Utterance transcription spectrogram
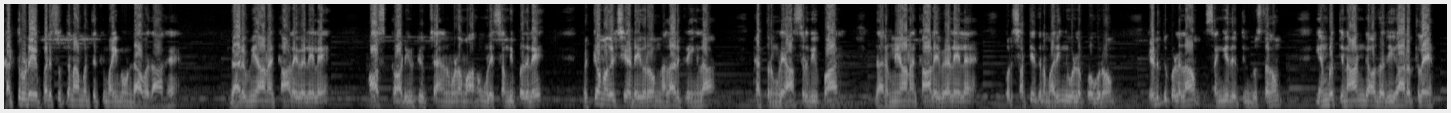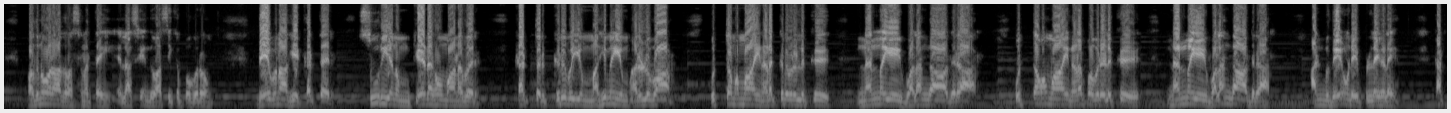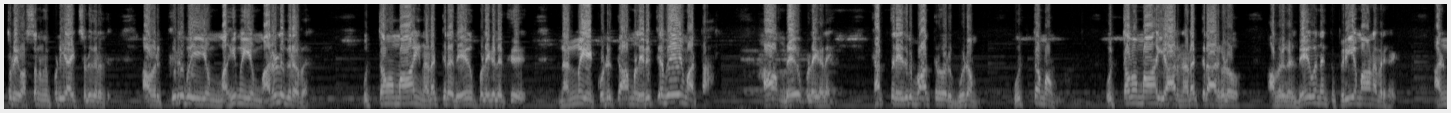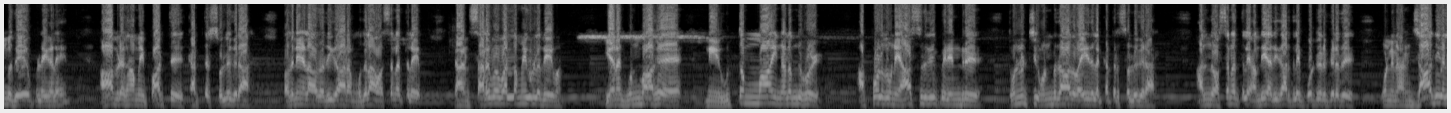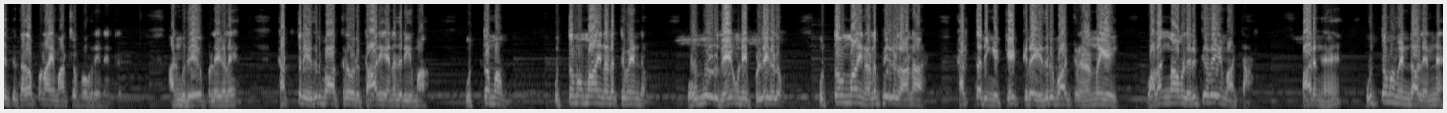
கர்த்தருடைய பரிசுத்த நாமத்துக்கு மகிமை உண்டாவதாக. இந்த அருமையான காலை வேளையிலே ஆஸ்காட் யூடியூப் சேனல் மூலமாக உங்களை சந்திப்பதிலே மிக்க மகிழ்ச்சி அடைகிறோம். நல்லா இருக்கிறீங்களா? கர்த்தர் உங்களை ஆசிர்வதிப்பார். இந்த அருமையான காலை வேளையில ஒரு சத்தியத்தை நம்ம அறிந்து கொள்ள போகிறோம். எடுத்துக்கொள்ளலாம் சங்கீதத்தின் புஸ்தகம் எண்பத்தி நான்காவது அதிகாரத்துல பதினோராவது வசனத்தை எல்லாம் சேர்ந்து வாசிக்க போகிறோம். தேவனாகிய கர்த்தர் சூரியனும் கேடகமுமானவர். கர்த்தர் கிருபையும் மகிமையும் அருளுவார். உத்தமமாய் நடக்கிறவர்களுக்கு நன்மையை வழங்காதிரார். உத்தமமாய் நடப்பவர்களுக்கு நன்மையை வழங்காதிரார். அன்பு தேவனுடைய பிள்ளைகளே கத்துடைய வசனம் எப்படியாய் சொல்கிறது அவர் கிருபையும் மகிமையும் அருளுகிறவர். உத்தமமாய் நடக்கிற தேவ பிள்ளைகளுக்கு நன்மையை கொடுக்காமல் இருக்கவே மாட்டார். ஆம் தேவ பிள்ளைகளே கர்த்தர் எதிர்பார்க்கிற ஒரு குணம் உத்தமம். உத்தமமாய் யார் நடக்கிறார்களோ அவர்கள் தேவனுக்கு பிரியமானவர்கள். அன்பு தேவ பிள்ளைகளே ஆபிரகாமை பார்த்து கர்த்தர் சொல்லுகிறார் பதினேழாவது அதிகாரம் முதலாம் வசனத்திலே நான் சர்வ வல்லமை உள்ள தேவன். எனக்கு முன்பாக நீ உத்தமாய் நடந்து கொள். அப்பொழுது உன்னை ஆசீர்வதிப்பேன் என்று தொண்ணூற்றி ஒன்பதாவது வயதுல கத்தர் சொல்லுகிறார். அந்த வசனத்திலே அதே அதிகாரத்திலே போட்டிருக்கிறது உன்னை நான் ஜாதிகளுக்கு தகப்பனாய் மாற்றப் போகிறேன் என்று. அன்பு தேவ பிள்ளைகளே கத்தர் எதிர்பார்க்கிற ஒரு காரியம் என்ன தெரியுமா? உத்தமம் உத்தமமாய் நடக்க வேண்டும். ஒவ்வொரு தேவனுடைய பிள்ளைகளும் உத்தமமாய் நடப்பீர்கள். ஆனால் கர்த்தர் இங்க கேட்கிற எதிர்பார்க்கிற நன்மையை வழங்காமல் இருக்கவே மாட்டார். பாருங்க உத்தமம் என்றால் என்ன?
